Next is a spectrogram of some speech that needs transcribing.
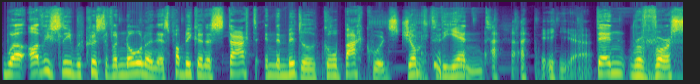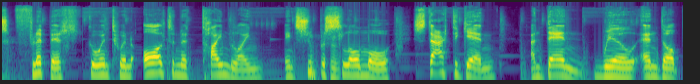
Well, obviously, with Christopher Nolan, it's probably going to start in the middle, go backwards, jump to the end, yeah. then reverse, flip it, go into an alternate timeline in super slow mo, start again, and then we'll end up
